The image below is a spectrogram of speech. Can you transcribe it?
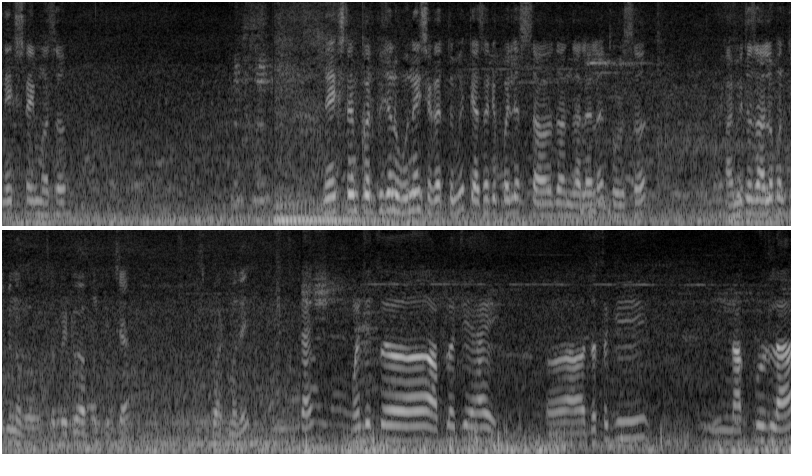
नेक्स्ट टाईम असं. नेक्स्ट टाइम कन्फ्युजन होऊ नाही शकत तुम्ही. त्यासाठी पहिले सावधान झालेलं आहे थोडंसं. आम्ही तर झालो पण तुम्ही नको. तर भेटू आपण तिच्या स्पॉटमध्ये काय म्हणजेच आपलं जे आहे जसं की नागपूरला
